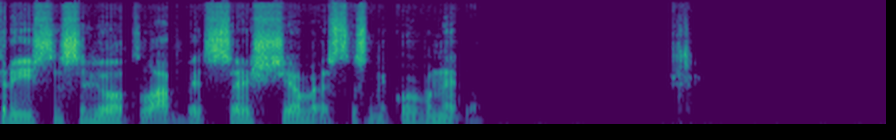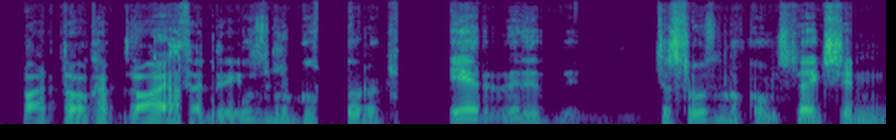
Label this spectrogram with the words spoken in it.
trīs tas ir ļoti labi, bet sešas ielēs tas neko nedod. Par to, ka no aizsardzības. Uzbrukums tur ir, tas uzbrukums, teiksim,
